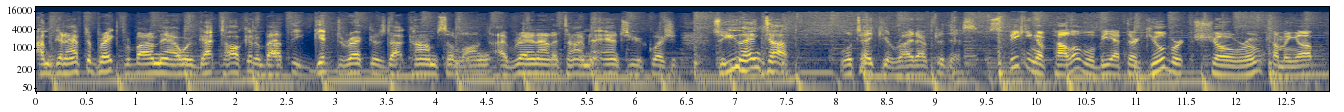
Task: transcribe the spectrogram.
I'm going to have to break for bottom of the hour. We've got talking about the getdirectors.com so long. I ran out of time to answer your question. So you hang tough. We'll take you right after this. Speaking of Pella, we'll be at their Gilbert showroom coming up Dec-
